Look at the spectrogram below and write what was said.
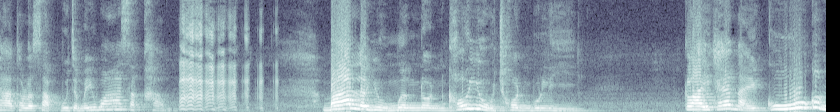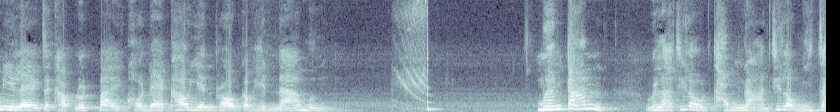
คาโทรศัพท์กูจะไม่ว่าสักคำ บ้านเราอยู่เมืองนนท์เขาอยู่ชนบุรี ไกลแค่ไหนกูก็มีแรงจะขับรถไป ขอแดกข้าวเย็นพร้อมกับเห็นหน้ามึง เหมือนกัน เวลาที่เราทำงานที่เรามีใจ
